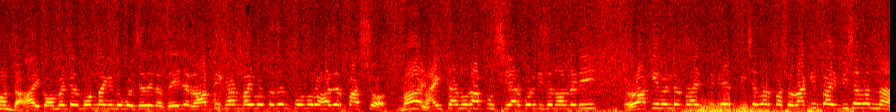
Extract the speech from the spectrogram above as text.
ঘণ্টা। ভাই কমেন্টের বন্যা কিন্তু পয়সা দিতেছে এই যে রাব্বি খান ভাই বলতেছেন পনেরো হাজার পাঁচশো। ভাই। রাইসানুর আপু শেয়ার করে দিয়েছেন অলরেডি রাকিব এন্টারপ্রাইজ থেকে বিশ হাজার পাঁচশো। রাকিব ভাই বিশ হাজার না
